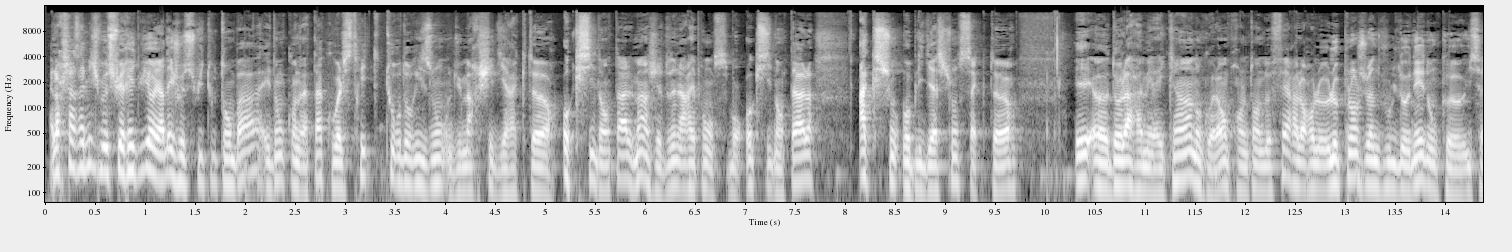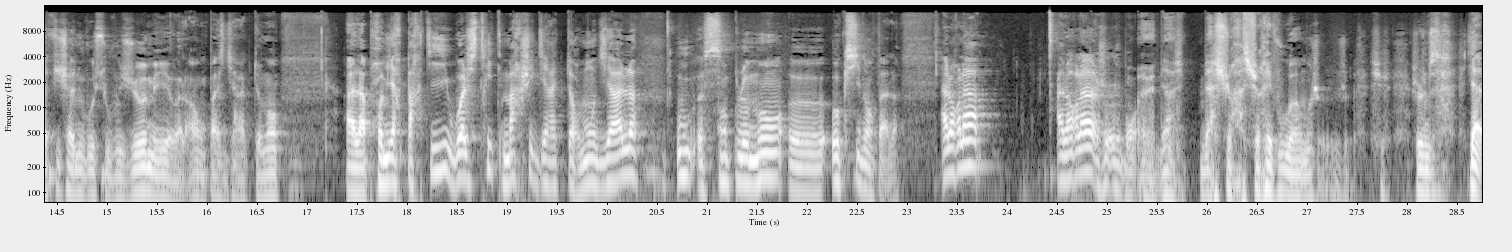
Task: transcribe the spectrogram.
Alors, chers amis, je me suis réduit. Regardez, je suis tout en bas. Et donc, on attaque Wall Street, tour d'horizon du marché directeur occidental. Ben, j'ai donné la réponse. Bon, occidental, action, obligation, secteur et euh, dollar américain. Donc voilà, on prend le temps de le faire. Alors, le, plan, je viens de vous le donner. Donc, euh, il s'affiche à nouveau sous vos yeux. Mais voilà, on passe directement à la première partie. Wall Street, marché directeur mondial ou euh, simplement occidental. Alors là, alors là, je, bon, bien, sûr, rassurez-vous, hein, moi, je, je, je, a,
